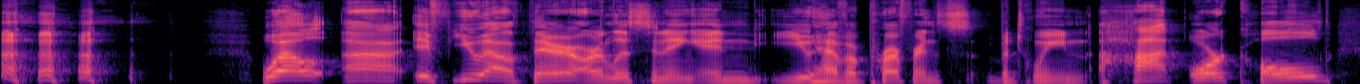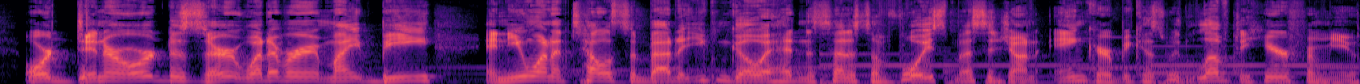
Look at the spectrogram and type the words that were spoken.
well, uh, if you out there are listening and you have a preference between hot or cold or dinner or dessert, whatever it might be, and you want to tell us about it, you can go ahead and send us a voice message on Anchor because we'd love to hear from you.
